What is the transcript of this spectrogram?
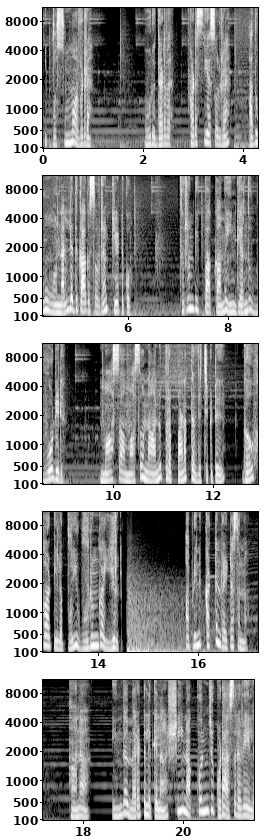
இப்போ சும்மா விடுறேன். ஒரு தடவை கடைசியா சொல்றேன். அதுவும் உன் நல்லதுக்காக சொல்றேன். கேட்டுக்கோ. திரும்பி பார்க்காம இங்கேருந்து ஓடிடு. மாசா மாசம் நான் அனுப்புற பணத்தை வச்சுக்கிட்டு கவுஹாட்டியில போய் ஒழுங்கா இரு. அப்படின்னு கட்டன் ரைட்டா சொன்னான். ஆனா இந்த மிரட்டலுக்கெல்லாம் ஷீனா கொஞ்சம் கூட அசரவே இல்ல.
